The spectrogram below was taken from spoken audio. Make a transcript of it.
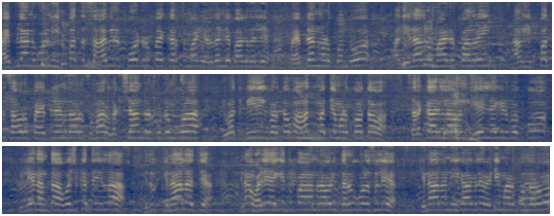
ಪೈಪ್ಲೈನ್ಗಳನ್ನ ಇಪ್ಪತ್ತು ಸಾವಿರ ಕೋಟಿ ರೂಪಾಯಿ ಖರ್ಚು ಮಾಡಿ ಎಡದಂಡೆ ಭಾಗದಲ್ಲಿ ಪೈಪ್ಲೈನ್ ಮಾಡ್ಕೊಂಡು ಅದೇನಾದರೂ ಮಾಡಿರಪ್ಪ ಅಂದ್ರೆ ನಾವು ಇಪ್ಪತ್ತು ಸಾವಿರ ಪೈಪ್ಲೈನ್ದವ್ರು ಸುಮಾರು ಲಕ್ಷಾಂತರ ಕುಟುಂಬಗಳು ಇವತ್ತು ಬೀದಿಗೆ ಬರ್ತಾವೆ, ಆತ್ಮಹತ್ಯೆ ಮಾಡ್ಕೋತಾವ. ಸರ್ಕಾರ ಇಲ್ಲ ಅವ್ರನ್ನ ಜೈಲ್ನಾಗ ಇಡಬೇಕು ಇಲ್ಲೇನು ಅಂತ ಅವಶ್ಯಕತೆ ಇಲ್ಲ. ಇದು ಕಿನಾಲತ್ಯ ಇನ್ನು ಹೊಳೆ ಆಗಿತ್ತಪ್ಪ ಅಂದ್ರೆ ಅವ್ರಿಗೆ ತೆರವುಗೊಳಿಸಲಿ. ಕಿನಾಲನ್ನು ಈಗಾಗಲೇ ರೆಡಿ ಮಾಡ್ಕೊಂಡರು.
